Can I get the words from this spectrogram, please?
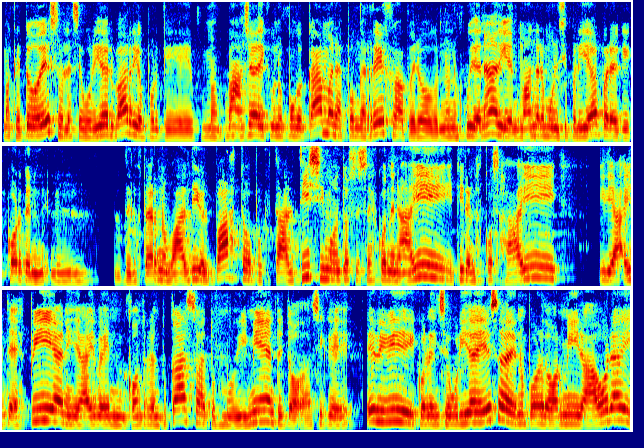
más que todo eso, la seguridad del barrio, porque más allá de que uno ponga cámaras, ponga reja, pero no nos cuida nadie. Manda a la municipalidad para que corten el de los terrenos baldíos el pasto porque está altísimo, entonces se esconden ahí y tiran las cosas ahí y de ahí te espían y de ahí ven, controlan tu casa, tus movimientos y todo. Así que es vivir con la inseguridad esa de no poder dormir ahora. Y...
